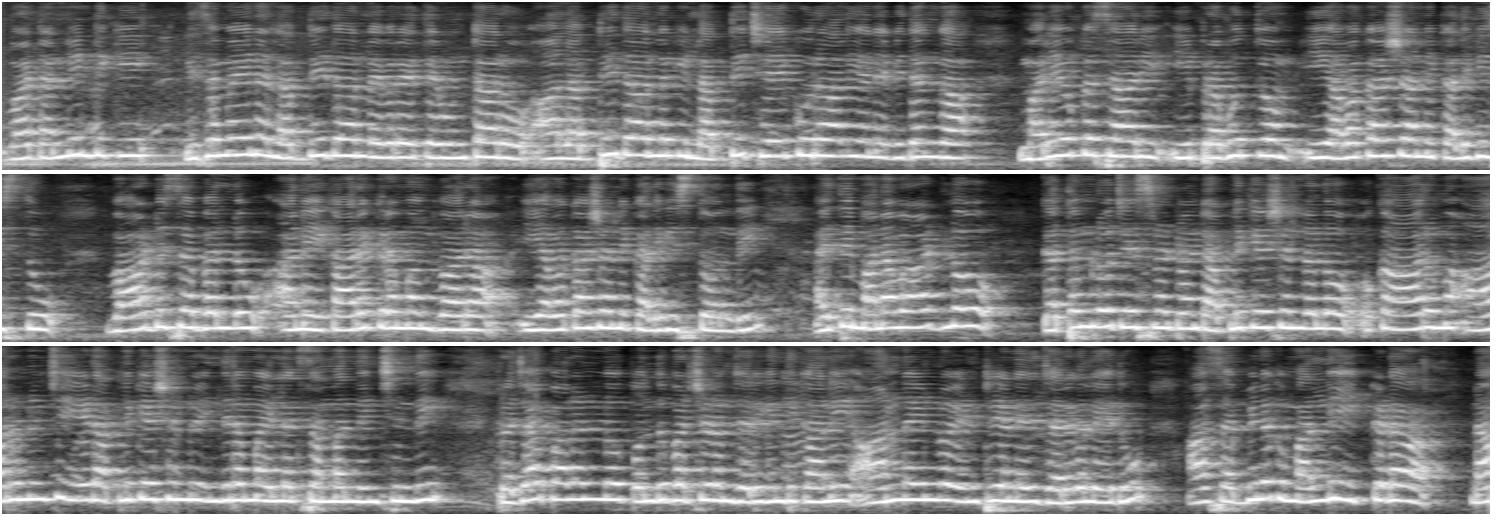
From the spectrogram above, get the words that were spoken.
వాటన్నింటికి నిజమైన లబ్ధిదారులు ఎవరైతే ఉంటారో ఆ లబ్ధిదారులకి లబ్ధి చేకూరాలి అనే విధంగా మరి ఒకసారి ఈ ప్రభుత్వం ఈ అవకాశాన్ని కలిగిస్తూ వార్డు సభలు అనే కార్యక్రమం ద్వారా ఈ అవకాశాన్ని కలిగిస్తోంది. అయితే మన వార్డులో గతంలో చేసినటువంటి అప్లికేషన్లలో ఒక ఆరు ఆరు నుంచి ఏడు అప్లికేషన్లు ఇందిరమ్మ ఇళ్ళకు సంబంధించింది. ప్రజాపాలనలో పొందుపరచడం జరిగింది కానీ ఆన్లైన్లో ఎంట్రీ అనేది జరగలేదు. ఆ సభ్యులకు మళ్ళీ ఇక్కడ నా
